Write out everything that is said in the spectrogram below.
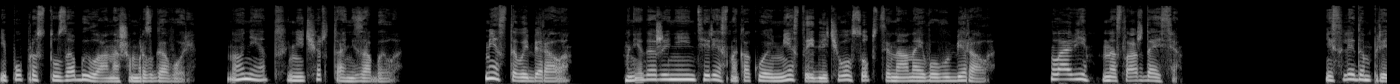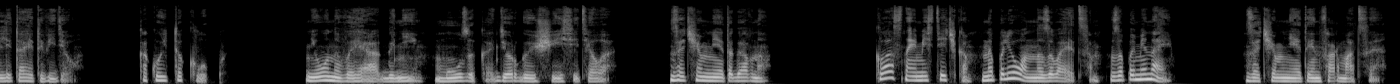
и попросту забыла о нашем разговоре. Но нет, ни черта не забыла. Место выбирала. Мне даже не интересно, какое место и для чего, собственно, она его выбирала. Лови, наслаждайся. И следом прилетает видео. Какой-то клуб. Неоновые огни, музыка, дергающиеся тела. Зачем мне это говно? Классное местечко, Наполеон называется, запоминай. Зачем мне эта информация?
